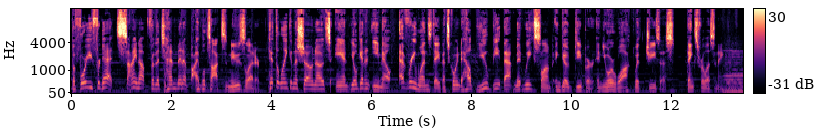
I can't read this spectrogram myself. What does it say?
Before you forget, sign up for the 10 Minute Bible Talks newsletter. Hit the link in the show notes, and you'll get an email every Wednesday that's going to help you beat that midweek slump and go deeper in your walk with Jesus. Thanks for listening.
